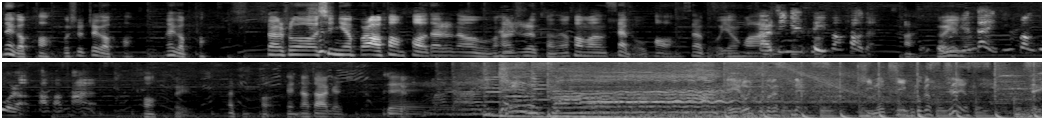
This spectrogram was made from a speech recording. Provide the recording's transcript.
那个炮，不是这个炮，那个炮。虽然说 新年不让放炮，但是呢，我们还是可能放放赛博炮、赛博烟花啊，今年可以放炮的，啊，可以元旦已经放过了，啪啪啪了。哦，可以，那挺好那大概是这样。对，エロいことが好きなやつ気持ちいいことが好きなやつ全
